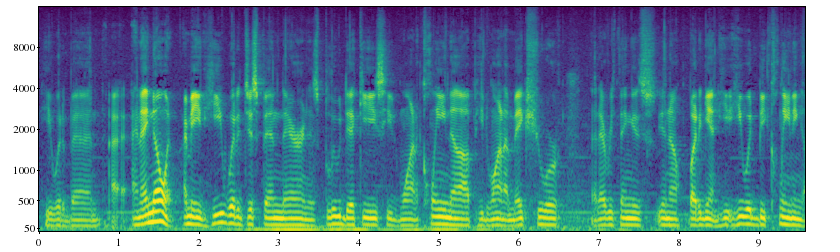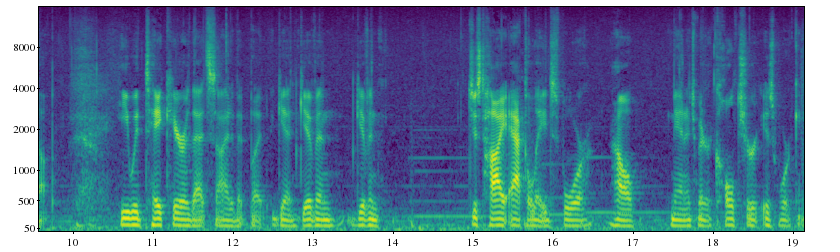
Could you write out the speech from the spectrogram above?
he would have been, and I know him. I mean, he would have just been there in his blue dickies. He'd want to clean up. He'd want to make sure that everything is, you know. But again, he, he would be cleaning up. He would take care of that side of it. But again, given given just high accolades for how management or culture is working.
